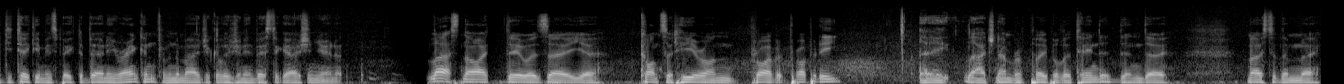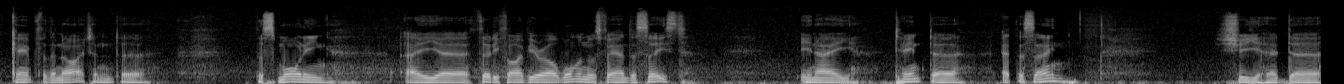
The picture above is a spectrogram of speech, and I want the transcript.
Detective Inspector Bernie Rankin from the Major Collision Investigation Unit. Last night there was a uh, concert here on private property. A large number of people attended, and uh, most of them uh, camped for the night. And uh, this morning, a 35 year old woman was found deceased in a tent uh, at the scene. She had uh,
